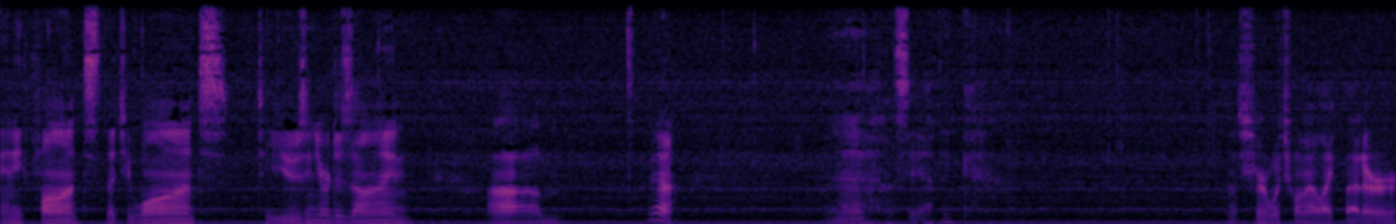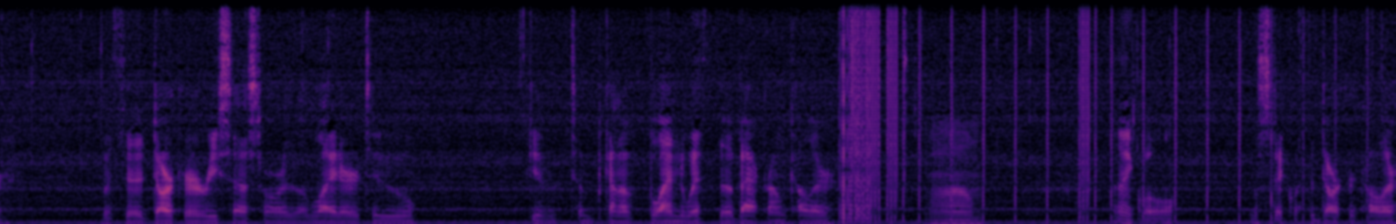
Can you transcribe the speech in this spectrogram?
any font that you want to use in your design. Um, yeah. Eh, let's see. I think not sure which one I like better, with the darker recessed or the lighter to give to kind of blend with the background color. Um, I think we'll we'll stick with the darker color.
